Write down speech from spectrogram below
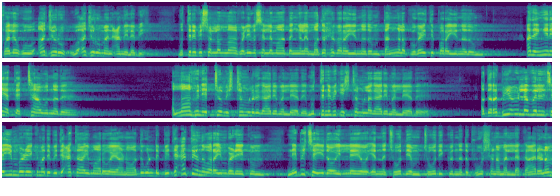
ഫലഹു അജുറു അജുറുമൻ അമിലബി മുത്തനബി സല്ലല്ലാഹു അലൈഹി വസല്ലമ തങ്ങളെ മധുഹ പറയുന്നതും തങ്ങളെ പുകഴ്ത്തി പറയുന്നതും അതെങ്ങനെയാ തെറ്റാവുന്നത്? അള്ളാഹുവിന് ഏറ്റവും ഇഷ്ടമുള്ളൊരു കാര്യമല്ലേ അത്? മുത്തനബിക്ക് ഇഷ്ടമുള്ള കാര്യമല്ലേ അത്? അത് റബിയുൽ അവലിൽ ചെയ്യുമ്പോഴേക്കും അത് ബിദഅത്തായി മാറുകയാണോ? അതുകൊണ്ട് ബിദഅത്ത് എന്ന് പറയുമ്പോഴേക്കും നബി ചെയ്തോ ഇല്ലയോ എന്ന ചോദ്യം ചോദിക്കുന്നത് ഭൂഷണമല്ല. കാരണം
